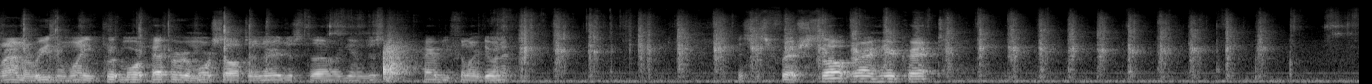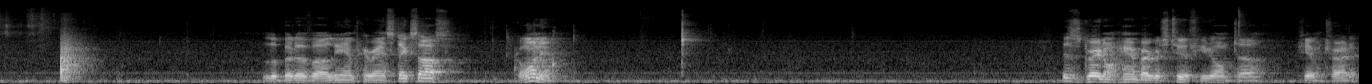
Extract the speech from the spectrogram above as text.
rhyme or reason why you put more pepper or more salt in there. Just uh, again, just however you feel like doing it. This is fresh salt right here, cracked. A little bit of uh, Lea & Perrins steak sauce. Go on in. This is great on hamburgers too if you don't, uh, if you haven't tried it.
